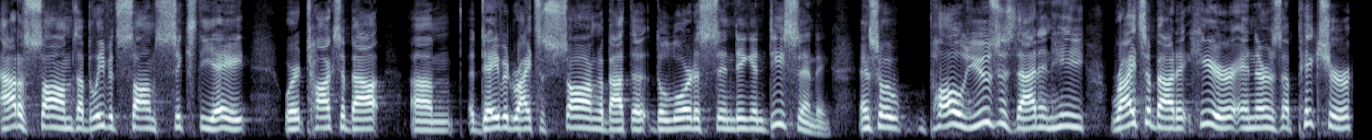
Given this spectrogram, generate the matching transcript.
out of Psalms, I believe it's Psalm 68, where it talks about um, David writes a song about the, the Lord ascending and descending. And so Paul uses that and he writes about it here. And there's a picture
